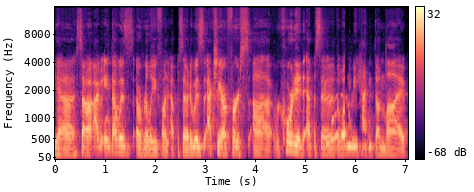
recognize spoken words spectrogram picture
Yeah. So, I mean, that was a really fun episode. It was actually our first uh, recorded episode, the one we hadn't done live.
